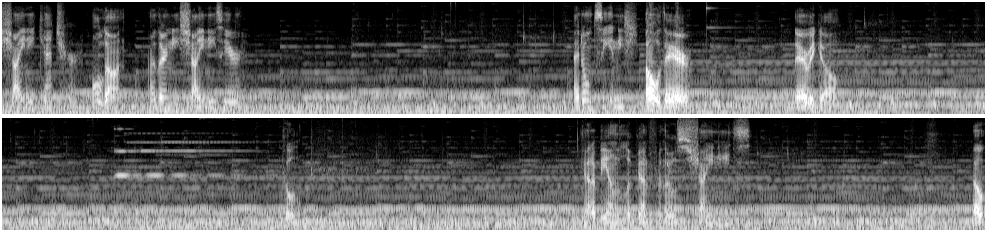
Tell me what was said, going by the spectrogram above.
shiny catcher? Hold on, are there any shinies here? I don't see any Oh, there. There we go. Cool. Gotta be on the lookout for those shinies. Oh.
